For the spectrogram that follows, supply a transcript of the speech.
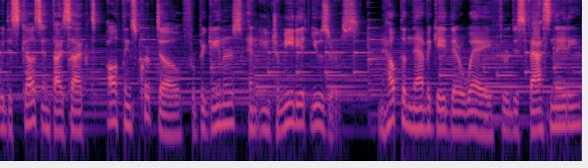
we discuss and dissect all things crypto for beginners and intermediate users and help them navigate their way through this fascinating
